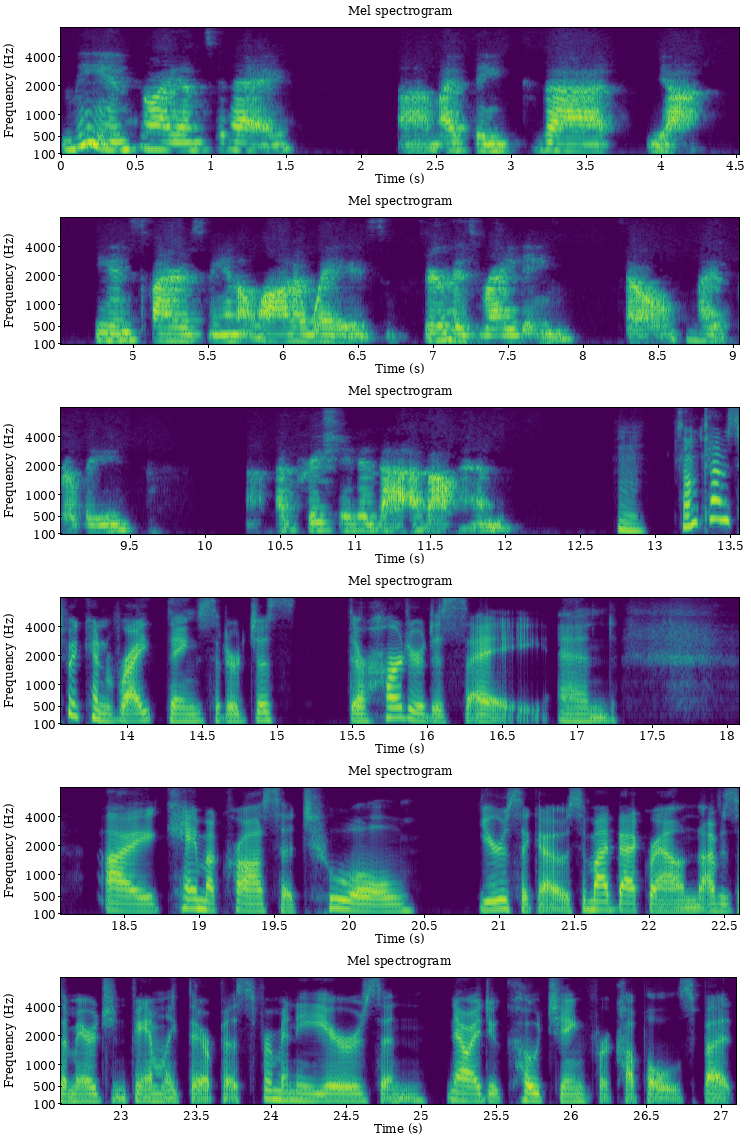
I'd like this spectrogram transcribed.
me and who I am today. Um, I think that yeah, he inspires me in a lot of ways through his writing. So mm. I really uh, appreciated that about him. Hmm. Sometimes we can write things that are just they're harder to say and I came across a tool years ago. So, my background, I was a marriage and family therapist for many years, and now I do coaching for couples. But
